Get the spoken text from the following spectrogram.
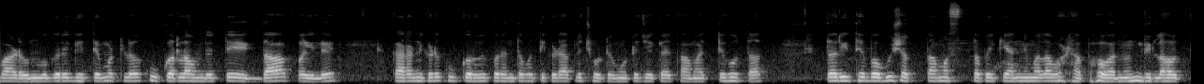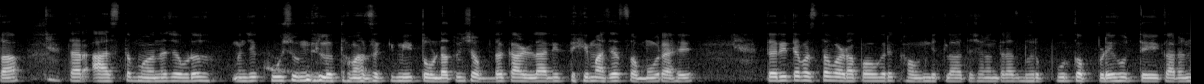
वाढवून वगैरे घेते म्हटलं. कुकर लावून देते एकदा पहिले. कारण इकडे कुकर होईपर्यंत मग तिकडे आपले छोटे मोठे जे काही काम आहेत ते होतात. तर इथे बघू शकता मस्तपैकी यांनी मला वडापाव आणून दिला होता. तर आज तर मनच एवढं म्हणजे खुश होऊन गेलं होतं माझं की मी तोंडातून शब्द काढला आणि ते माझ्यासमोर आहे. तर इथे मस्त वडापाव वगैरे खाऊन घेतला. त्याच्यानंतर आज भरपूर कपडे होते कारण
